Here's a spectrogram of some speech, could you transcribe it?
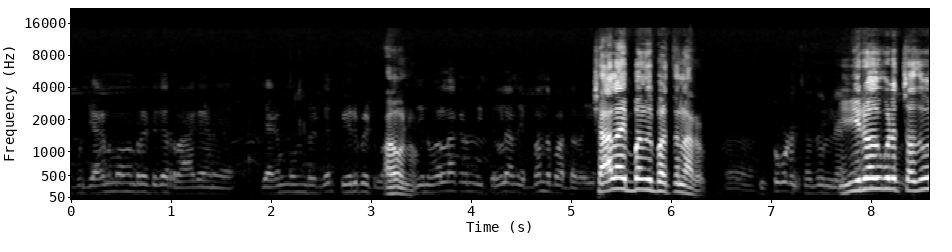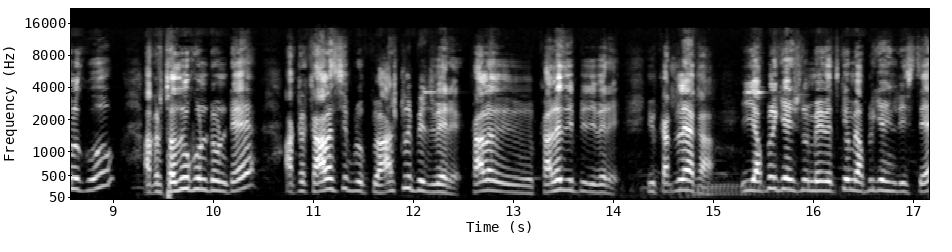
ఇప్పుడు జగన్మోహన్ రెడ్డి గారు రాగానే జగన్మోహన్ రెడ్డి గారు పేరు పెట్టుకున్నారు. అవును. దీనివల్ల అక్కడ మీ పిల్లలు ఇబ్బంది పడ్డారు? చాలా ఇబ్బంది పడుతున్నారు. ఈరోజు కూడా కూడా చదువులకు అక్కడ చదువుకుంటుంటే అక్కడ స్కాలర్షిప్లు హాస్టల్ ఫీజు వేరే కాలేజ్ కాలేజీ ఫీజు వేరే. ఇవి కట్టలేక ఈ అప్లికేషన్లు మేము వెతుకుని అప్లికేషన్లు ఇస్తే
